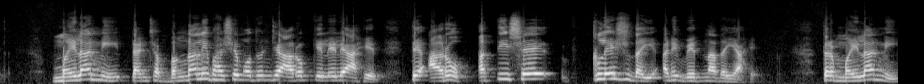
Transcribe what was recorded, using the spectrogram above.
महिलांनी त्यांच्या बंगाली भाषेमधून जे आरोप केलेले आहेत ते आरोप अतिशय क्लेशदायी आणि वेदनादायी आहे तर महिलांनी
